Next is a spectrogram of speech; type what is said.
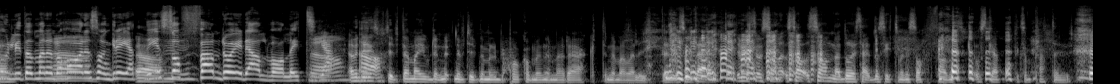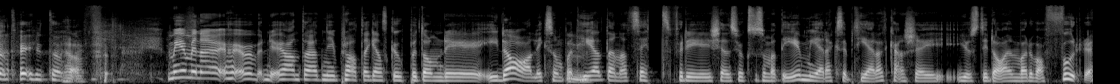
Ja. gulligt att man ändå Ja. har en sån grej att Ja. det är soffan, då är det allvarligt. Ja. Ja, men det är så typ när man gjorde, nu, typ när man blev påkommen när man rökte när man var liten. och sånt där. Det var liksom såna, så, såna, då, är det så här, då sitter man i soffan och ska liksom prata ut. Prata ut om Ja. Men jag menar, jag- antar att ni pratar ganska öppet om det idag liksom på ett helt annat sätt. För det känns ju också som att det är mer accepterat kanske just idag än vad det var förr.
